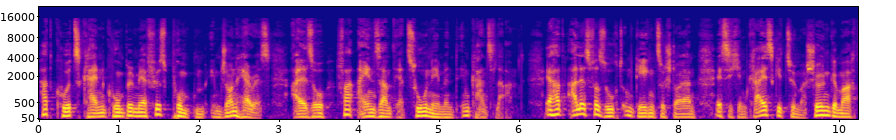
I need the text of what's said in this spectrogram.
hat Kurz keinen Kumpel mehr fürs Pumpen im John Harris. Also vereinsamt er zunehmend im Kanzleramt. Er hat alles versucht, um gegenzusteuern, es sich im Kreisgezimmer schön gemacht,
